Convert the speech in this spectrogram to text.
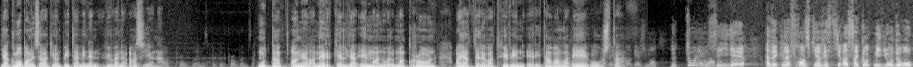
ja globalisaation pitäminen hyvänä asiana. Mutta Angela Merkel ja Emmanuel Macron ajattelevat hyvin eri tavalla EUsta. avec la France qui investira 50 millions d'euros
